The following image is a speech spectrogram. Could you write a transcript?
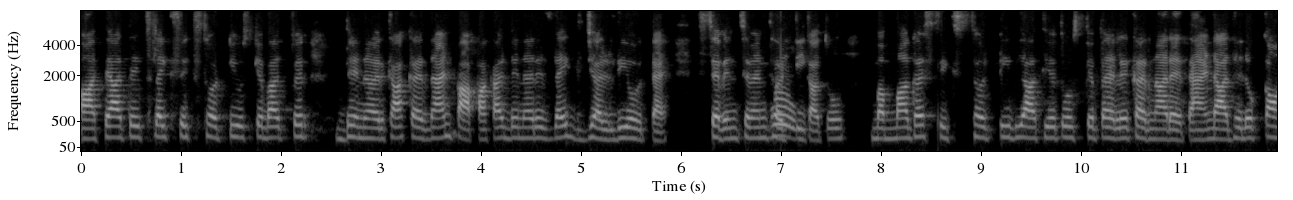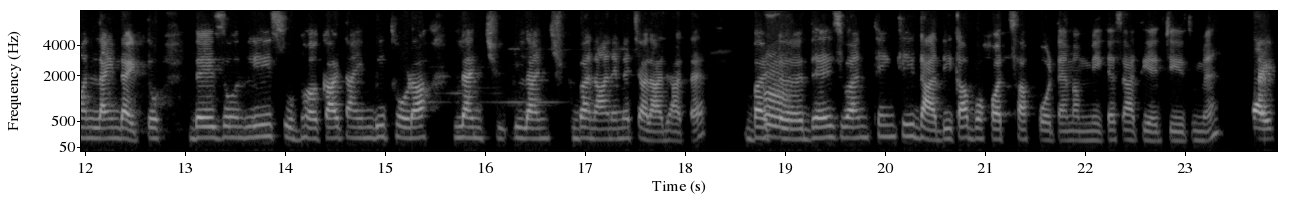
आते आते इट्स लाइक सिक्स थर्टी उसके बाद फिर डिनर का करना एंड पापा का डिनर इज़ लाइक जल्दी होता है सेवन सेवन थर्टी का। तो मम्मा अगर सिक्स थर्टी भी आती है तो उसके पहले करना रहता है। एंड आधे लोग का ऑनलाइन डाइट तो देर इज़ ओनली सुबह का टाइम भी थोड़ा लंच लंच बनाने में चला जाता है। But there is one thing कि दादी का बहुत सपोर्ट है मम्मी के साथ ये चीज़ में। राइट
